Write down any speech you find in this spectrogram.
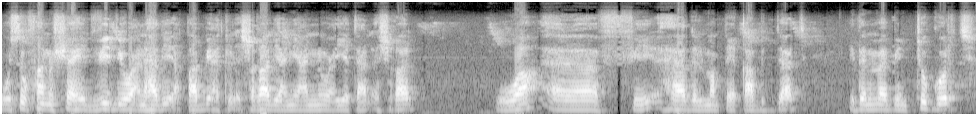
وسوف نشاهد فيديو عن هذه طبيعة الأشغال يعني عن نوعية الأشغال وفي هذا المنطقة بالذات. إذا ما بين توغورت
